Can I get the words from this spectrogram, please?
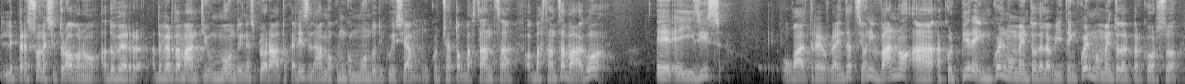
le persone si trovano a dover, ad avere davanti un mondo inesplorato che è l'Islam, o comunque un mondo di cui si ha un concetto abbastanza, abbastanza vago, e, e, ISIS o altre organizzazioni vanno a, a colpire in quel momento della vita, in quel momento del percorso,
